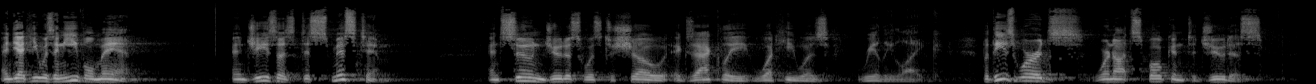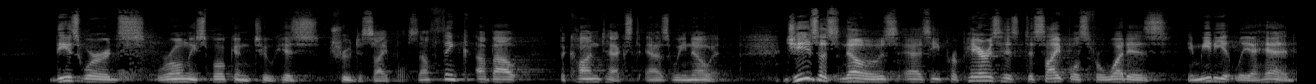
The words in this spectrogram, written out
and yet he was an evil man. And Jesus dismissed him. And soon Judas was to show exactly what he was really like. But these words were not spoken to Judas. These words were only spoken to his true disciples. Now, think about the context as we know it. Jesus knows as he prepares his disciples for what is immediately ahead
